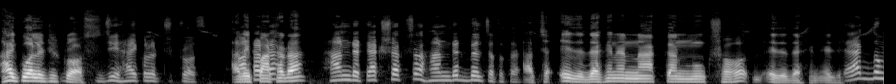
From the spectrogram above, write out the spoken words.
হাই কোয়ালিটির ক্রস জি হাই কোয়ালিটি ক্রস আর এই পাঁঠাটা হান্ড্রেড একশো একশো হান্ড্রেড বেলচা আচ্ছা এই যে দেখেন নাক কান মুখ সহ এই যে দেখেন এই যে। একদম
